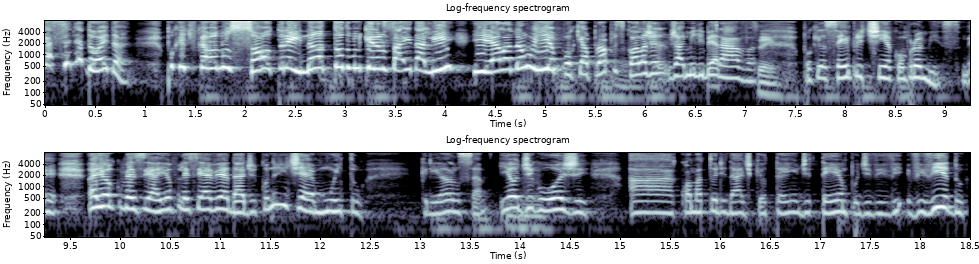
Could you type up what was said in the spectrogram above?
Cassiane é doida. Porque a gente ficava no sol treinando, todo mundo querendo sair dali e ela não ia, porque a própria escola já, já me liberava. Sim. Porque eu sempre tinha compromisso, né? Aí eu comecei a rir, eu falei assim, é verdade. Quando a gente é muito criança, e eu digo hoje, ah, com a maturidade que eu tenho de tempo, de vivi- vivido,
